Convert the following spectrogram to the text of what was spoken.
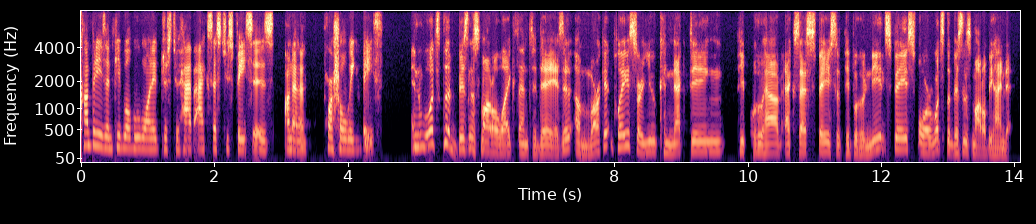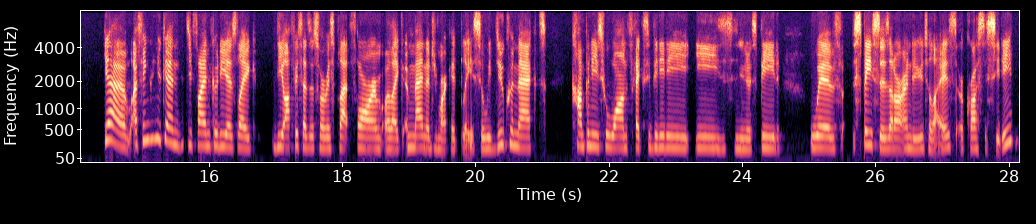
companies and people who wanted just to have access to spaces on a partial week base. And what's the business model like then today? Is it a marketplace? Are you connecting people who have excess space with people who need space? Or what's the business model behind it? Yeah, I think you can define Codi as like the office as a service platform or like a managed marketplace. So we do connect companies who want flexibility, ease, you know, speed with spaces that are underutilized across the city.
